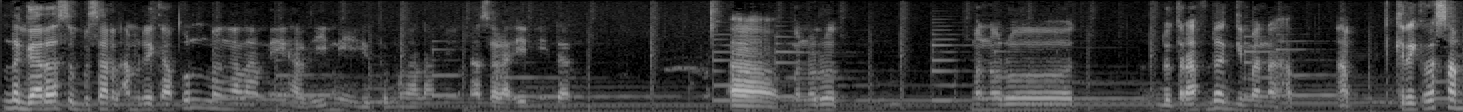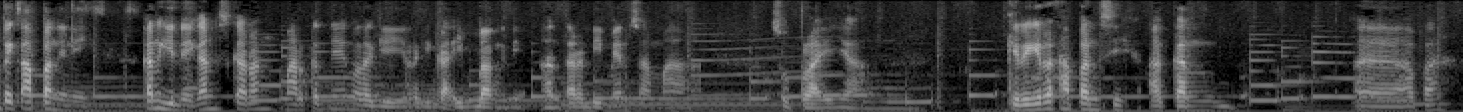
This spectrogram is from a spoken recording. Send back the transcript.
negara sebesar Amerika pun mengalami hal ini gitu, mengalami masalah ini dan eh, menurut menurut Dr. Afda gimana? Kira-kira sampai kapan ini? Kan gini kan sekarang marketnya lagi lagi nggak imbang ini antara demand sama supply-nya. Kira-kira kapan sih akan eh, apa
